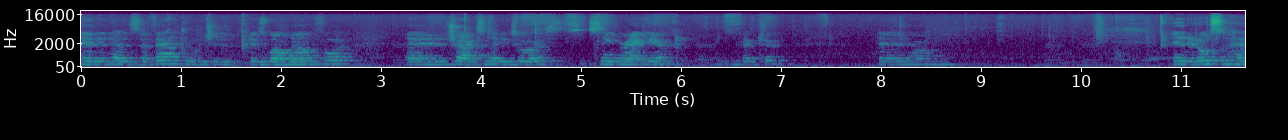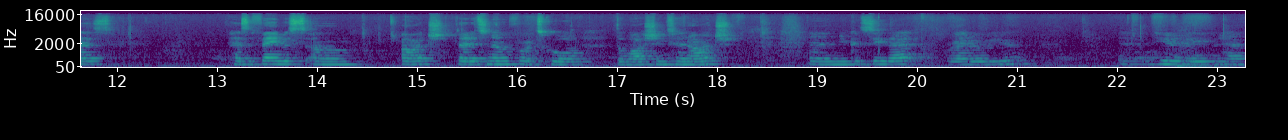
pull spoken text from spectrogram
and it has a fountain which is, is well known for, and it attracts many tourists. It's seen right here in the picture, and um, and it also has has a famous um, arch that it's known for. It's called the Washington Arch, and you can see that right over here. And here they even have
